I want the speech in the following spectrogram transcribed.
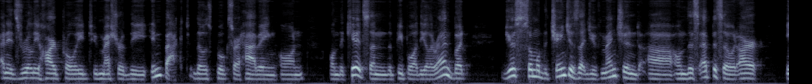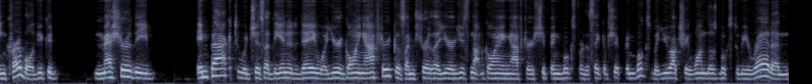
and it's really hard probably to measure the impact those books are having on on the kids and the people at the other end. But just some of the changes that you've mentioned uh, on this episode are incredible. If you could measure the impact, which is at the end of the day what you're going after, because I'm sure that you're just not going after shipping books for the sake of shipping books, but you actually want those books to be read and,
